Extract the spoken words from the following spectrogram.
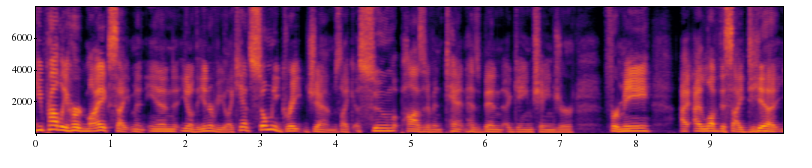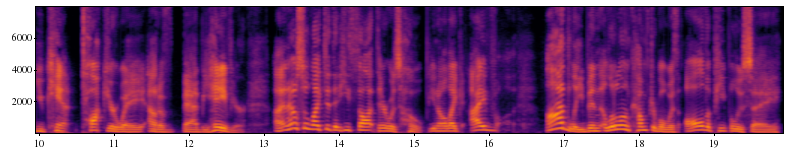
you probably heard my excitement in you know the interview. Like he had so many great gems. Like assume positive intent has been a game changer for me. I, I love this idea. You can't talk your way out of bad behavior. And i also liked it that he thought there was hope. You know like i've oddly been a little uncomfortable with all the people who say,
